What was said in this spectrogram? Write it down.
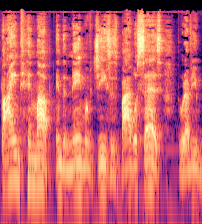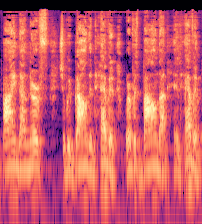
Bind him up in the name of Jesus. Bible says Whatever you bind on earth shall be bound in heaven. Whatever is bound on in heaven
